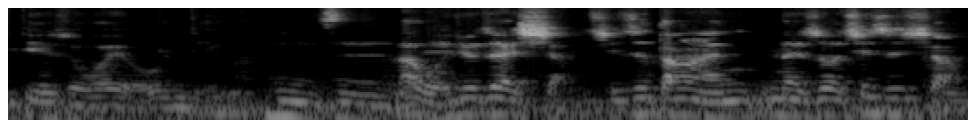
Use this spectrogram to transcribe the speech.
一定是我有问题嘛。嗯是，那我就在想，其实当然那时候其实想，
